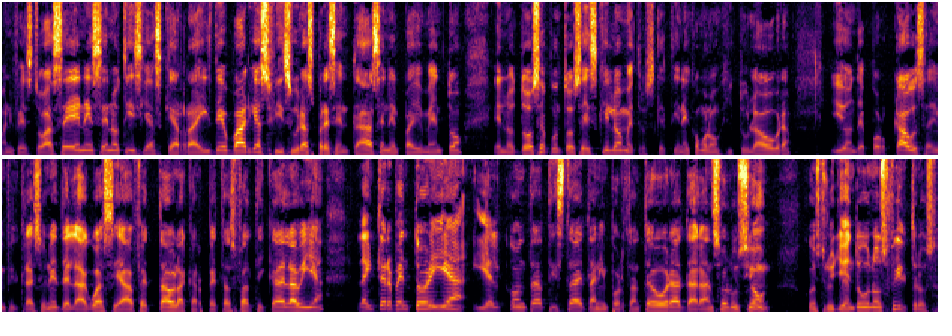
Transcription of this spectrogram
manifestó a CNC Noticias que a raíz de varias fisuras presentadas en el pavimento en los 12.6 kilómetros que tiene como longitud la obra y donde por causa de infiltraciones del agua se ha afectado la carpeta asfáltica de la vía, la interventoría y el contratista de tan importante obra darán solución construyendo unos filtros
